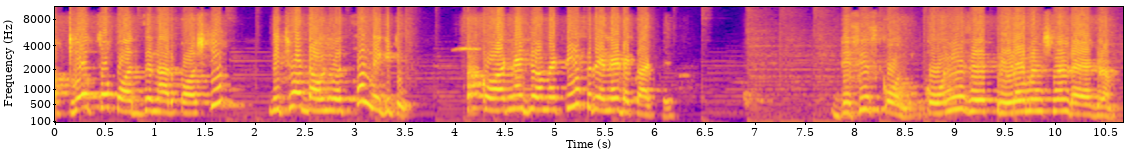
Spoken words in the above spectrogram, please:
upwards of origin are positive, which were downwards are negative. Coordinate geometry is Rene Descartes. This is cone. Cone is a three-dimensional diagram.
